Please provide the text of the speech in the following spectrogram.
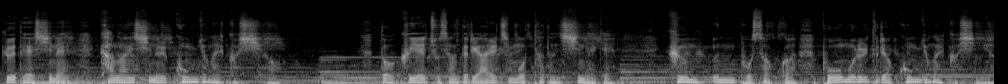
그 대신에 강한 신을 공경할 것이요. 또 그의 조상들이 알지 못하던 신에게 금, 은, 보석과 보물을 들여 공경할 것이며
